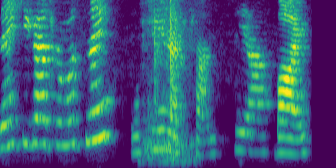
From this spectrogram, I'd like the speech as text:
Thank you guys for listening. We'll see you next time. See ya. Bye.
